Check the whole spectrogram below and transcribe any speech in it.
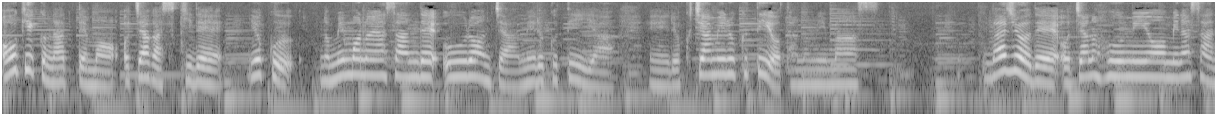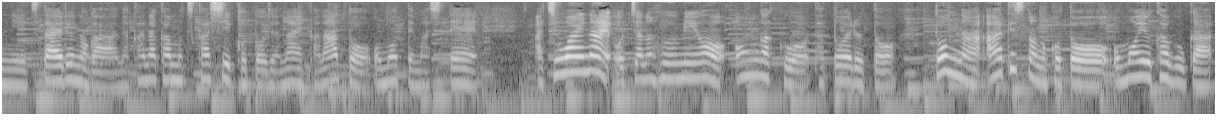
大きくなってもお茶が好きでよく飲み物屋さんでウーロン茶ミルクティーや、えー、緑茶ミルクティーを頼みます。ラジオでお茶の風味を皆さんに伝えるのがなかなか難しいことじゃないかなと思ってまして味わえないお茶の風味を音楽を例えるとどんなアーティストのことを思い浮かぶか、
